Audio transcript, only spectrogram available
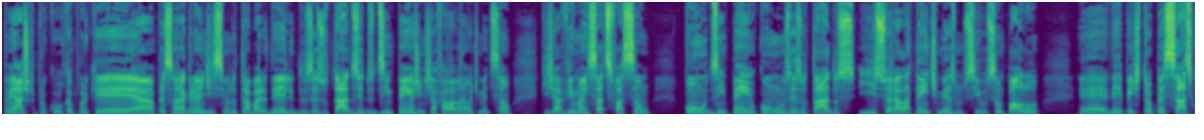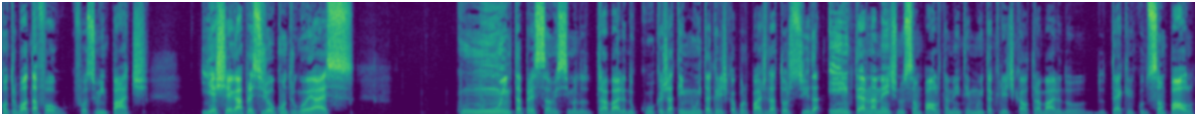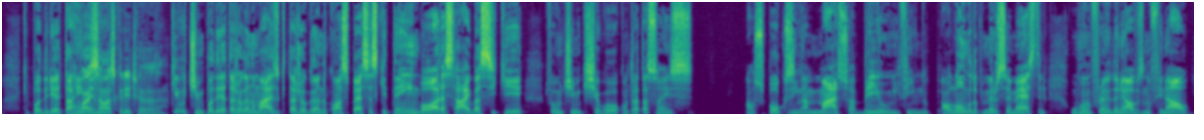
Também acho que pro Cuca, porque a pressão era grande em cima do trabalho dele, dos resultados e do desempenho. A gente já falava na última edição que já havia uma insatisfação com o desempenho, com os resultados, e isso era latente mesmo. Se o São Paulo, eh, de repente, tropeçasse contra o Botafogo, fosse um empate, ia chegar para esse jogo contra o Goiás com muita pressão em cima do trabalho do Cuca, já tem muita crítica por parte da torcida e internamente no São Paulo também tem muita crítica ao trabalho do, do técnico do São Paulo, que poderia estar rendendo Quais são as críticas? que o time poderia estar jogando mais do que está jogando com as peças que tem, embora saiba-se que foi um time que chegou a contratações aos poucos, em março, abril, enfim, no- ao longo do primeiro semestre, o Juan Fran e o Daniel Alves no final.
